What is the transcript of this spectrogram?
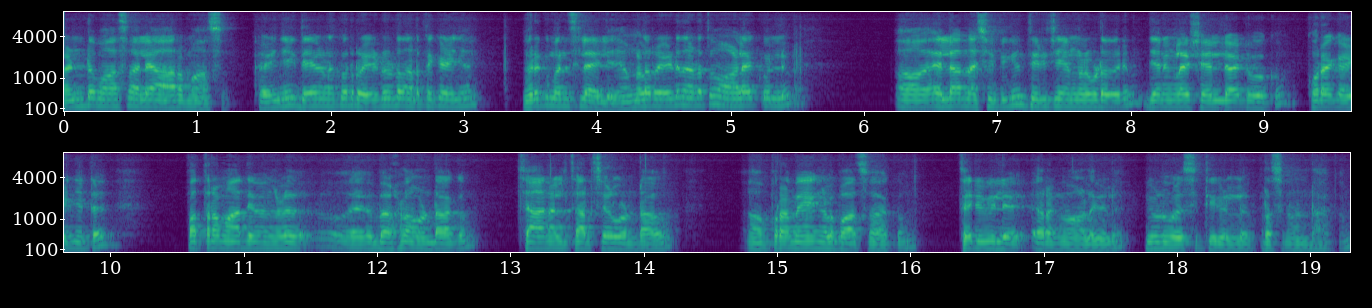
രണ്ട് മാസം അല്ലെങ്കിൽ ആറ് മാസം കഴിഞ്ഞ് ഇതേ കണക്കൊരു റെയ്ഡ് കൂടെ നടത്തി കഴിഞ്ഞാൽ ഇവർക്ക് മനസ്സിലായില്ല? ഞങ്ങൾ റെയ്ഡ് നടത്തും ആളെ കൊല്ലും എല്ലാം നശിപ്പിക്കും തിരിച്ച് ഞങ്ങളിവിടെ വരും ജനങ്ങളെ ഷെൽഡായിട്ട് വെക്കും. കുറേ കഴിഞ്ഞിട്ട് പത്രമാധ്യമങ്ങൾ ബഹളം ഉണ്ടാക്കും ചാനൽ ചർച്ചകൾ ഉണ്ടാകും പ്രമേയങ്ങൾ പാസ്സാക്കും തെരുവിൽ ഇറങ്ങും ആളുകൾ യൂണിവേഴ്സിറ്റികളിൽ പ്രശ്നം ഉണ്ടാക്കും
